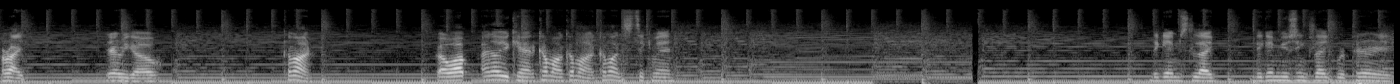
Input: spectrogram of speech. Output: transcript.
Alright. There we go. Come on. Go up. I know you can. Come on, come on, come on, Stickman. The game's like the game using like repeating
